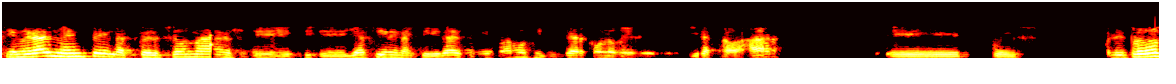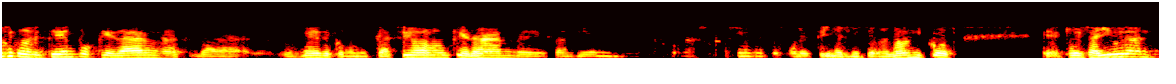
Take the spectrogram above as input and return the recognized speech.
generalmente las personas eh, eh, ya tienen actividades, vamos a iniciar con lo de, ir a trabajar, eh, pues el pronóstico del tiempo que dan los medios de comunicación, que dan también en algunas ocasiones los boletines meteorológicos, pues ayudan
